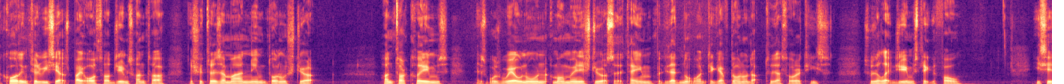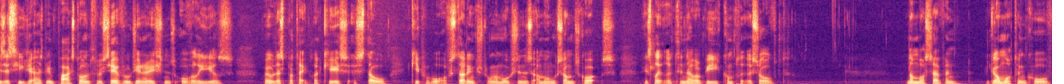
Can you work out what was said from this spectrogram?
According to research by author James Hunter, the shooter is a man named Donald Stewart. Hunter claims it was well known among many Stewarts at the time, but they did not want to give Donald up to the authorities, so they let James take the fall. He says the secret has been passed on through several generations over the years, while this particular case is still capable of stirring strong emotions among some Scots, it's likely to never be completely solved. Number 7. Gilmerton Cove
